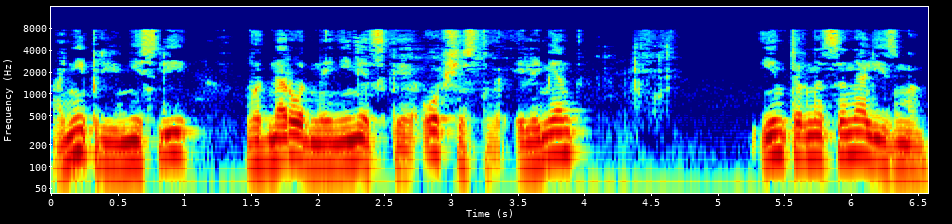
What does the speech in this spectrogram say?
они привнесли в однородное немецкое общество элемент интернационализма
